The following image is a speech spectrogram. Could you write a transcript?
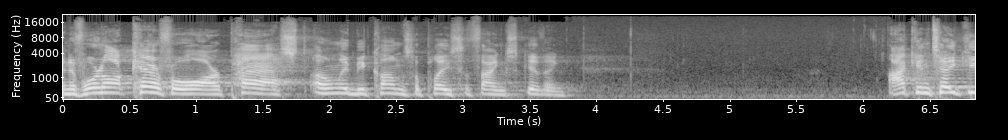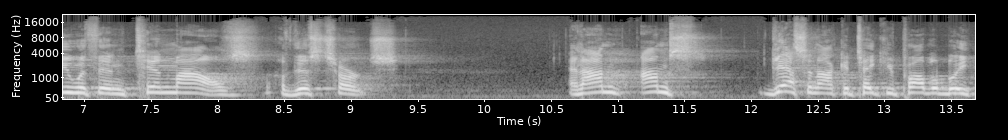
And if we're not careful, our past only becomes a place of thanksgiving. I can take you within 10 miles of this church, and I'm, I'm guessing I could take you probably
